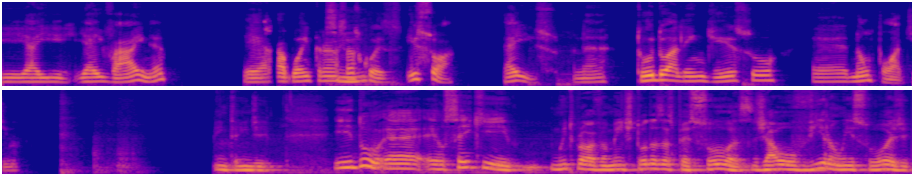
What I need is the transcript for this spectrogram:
e, aí, e aí vai, né? É, acabou entrando Sim. essas coisas. E só, é isso, né? Tudo além disso é, não pode. Entendi. E Du, é, eu sei que muito provavelmente todas as pessoas já ouviram isso hoje,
